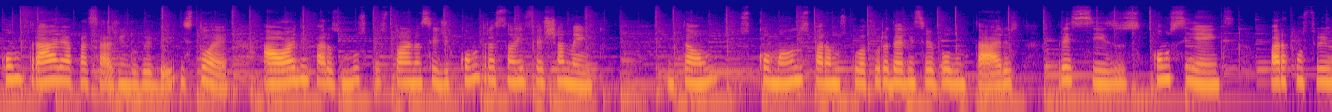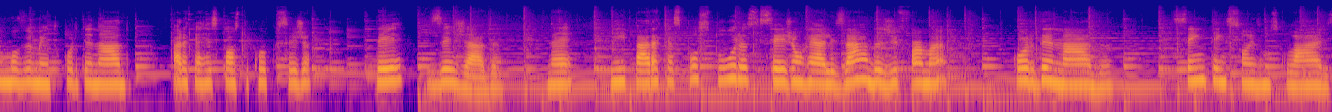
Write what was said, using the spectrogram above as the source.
contrária à passagem do bebê, isto é, a ordem para os músculos torna-se de contração e fechamento. Então, os comandos para a musculatura devem ser voluntários, precisos, conscientes, para construir um movimento coordenado para que a resposta do corpo seja desejada, né? E para que as posturas sejam realizadas de forma coordenada, sem tensões musculares,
